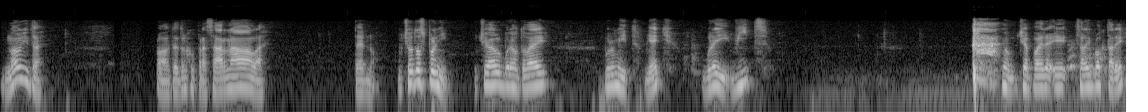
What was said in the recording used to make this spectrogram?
No vidíte. No, to je trochu prasárna, ale to je jedno. Účel to splní. Účel bude hotový. Budu mít měď. Bude jí víc. Určitě pojede i celý blok tady.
